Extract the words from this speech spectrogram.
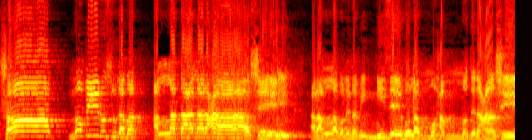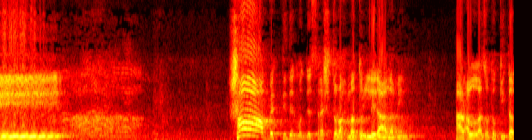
সব নবী রসুল আমার। আল্লাহ তাআলার আশিক। আর আল্লাহ বলেন, আমি নিজে হলাম মুহাম্মদের আশিক। সব ব্যক্তিদের মধ্যে শ্রেষ্ঠ রহমাতুল্লিল আলমিন। আর আল্লাহ যত কিতাব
